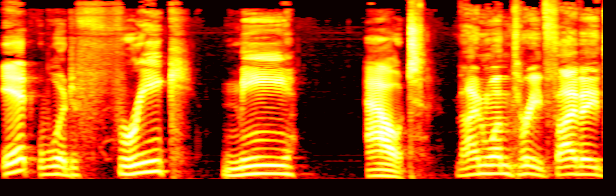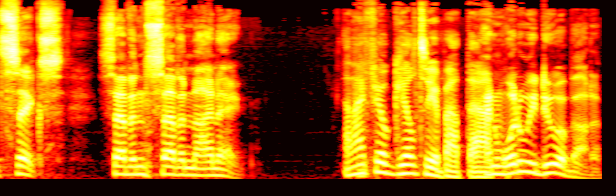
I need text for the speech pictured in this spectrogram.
it would freak me out. 913 586 7798. And I feel guilty about that. And what do we do about it?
